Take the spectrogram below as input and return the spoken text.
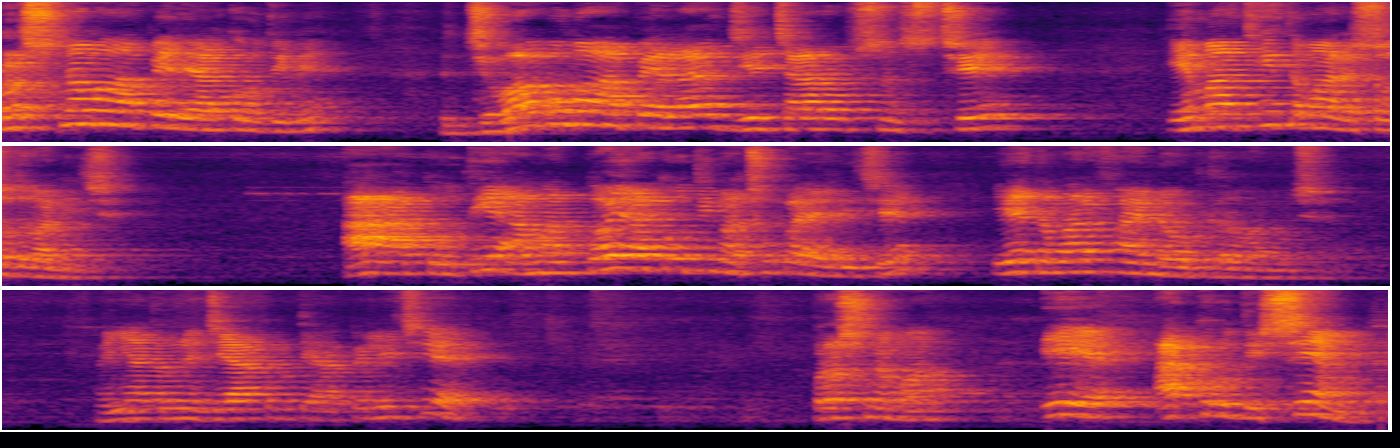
પ્રશ્નમાં આપેલી આકૃતિને જવાબમાં આપેલા જે ચાર ઓપ્શન્સ છે, એમાંથી તમારે શોધવાની છે. આ આકૃતિ, આમાં કઈ આકૃતિમાં છુપાયેલી છે, એ તમારે ફાઇન્ડ આઉટ કરવાનું છે. અહીંયા તમને જે આકૃતિ આપેલી છે, પ્રશ્નમાં એ આકૃતિ સેમ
